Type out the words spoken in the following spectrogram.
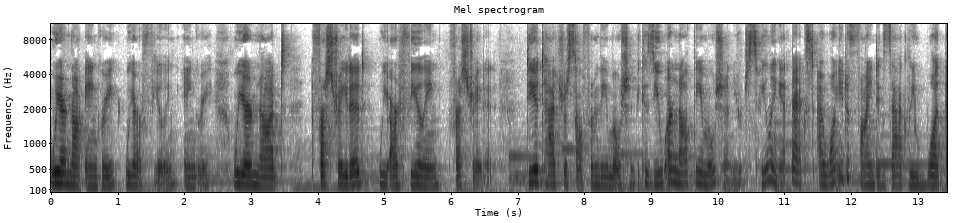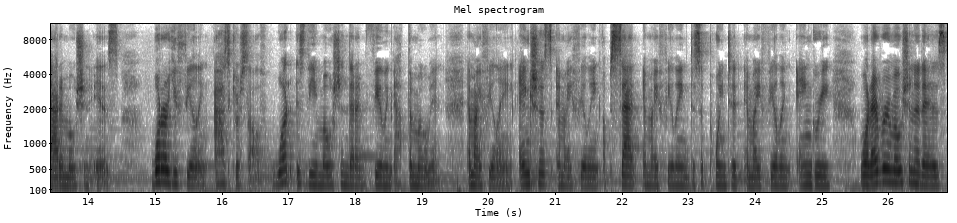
We are not angry, we are feeling angry. We are not frustrated, we are feeling frustrated. Detach yourself from the emotion because you are not the emotion, you're just feeling it. Next, I want you to find exactly what that emotion is. What are you feeling? Ask yourself, what is the emotion that I'm feeling at the moment? Am I feeling anxious? Am I feeling upset? Am I feeling disappointed? Am I feeling angry? Whatever emotion it is,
